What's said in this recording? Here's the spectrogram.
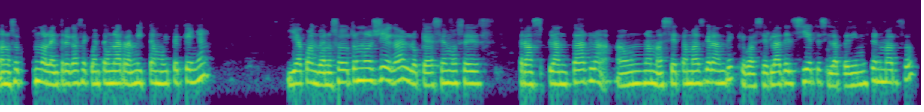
a nosotros nos la entrega, se cuenta, una ramita muy pequeña. Y ya cuando a nosotros nos llega, lo que hacemos es trasplantarla a una maceta más grande, que va a ser la del 7 si la pedimos en marzo,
